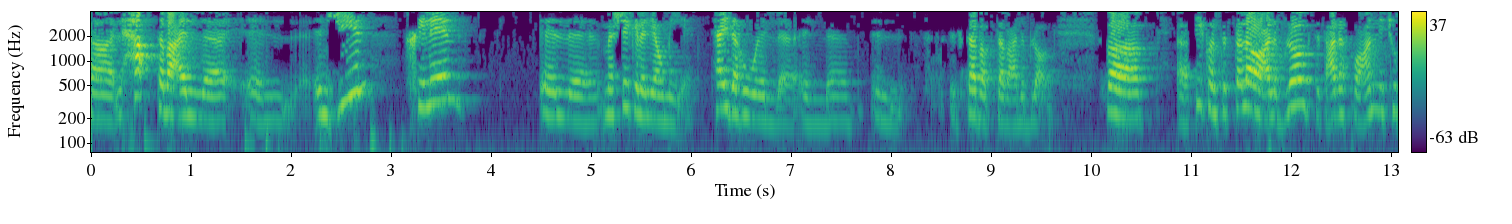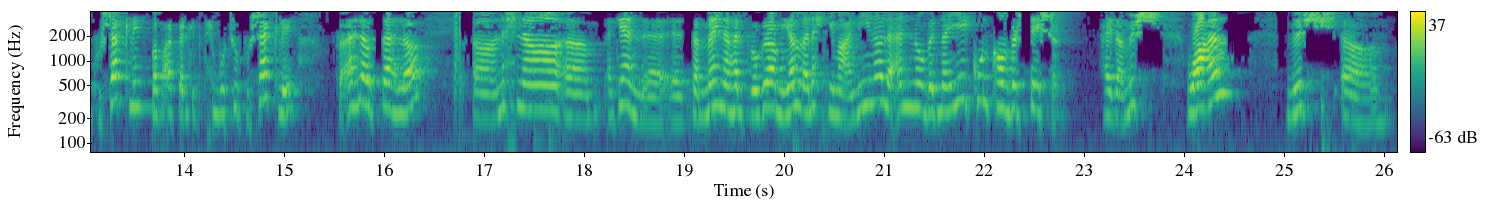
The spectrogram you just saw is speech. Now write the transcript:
الحق تبع الإنجيل خلال المشاكل اليومية. هيدا هو السبب تبع ال blog. ففيكم آه، تطلعوا على ال blog تتعرفوا عني تشوفوا شكلي. ما بعرف بركي بتحبوا تشوفوا شكلي. فأهلا وسهلا. آه نحن آه again آه سمينا هال program يلا نحكي مع لينا لأنه بدنا إياه يكون conversation هيدا مش وعظ مش آه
